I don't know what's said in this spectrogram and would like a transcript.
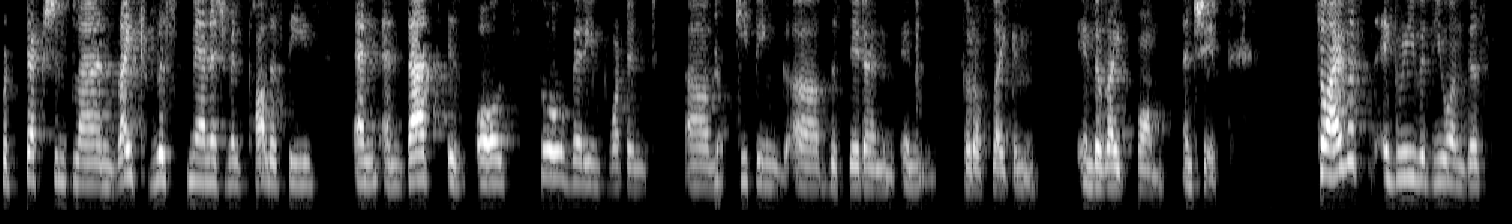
protection plan, right risk management policies, and and that is also very important. Um, yeah. Keeping uh, this data in, in sort of like in in the right form and shape. So I would agree with you on this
